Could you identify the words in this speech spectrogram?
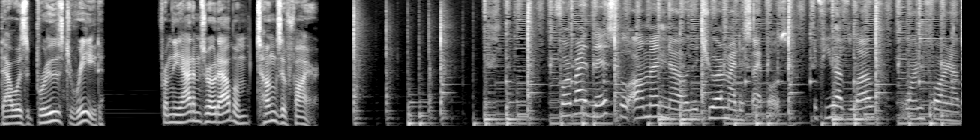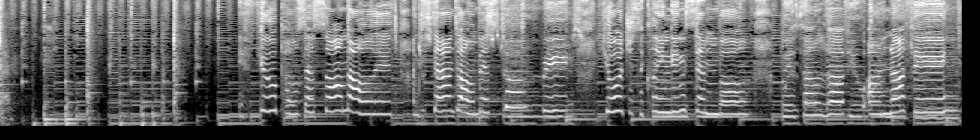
That was Bruised Reed from the Adams Road album Tongues of Fire. For by this will all men know that you are my disciples, if you have love one for another. If you possess all knowledge, understand all mysteries, you're just a clinging cymbal. Without love, you are nothing.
